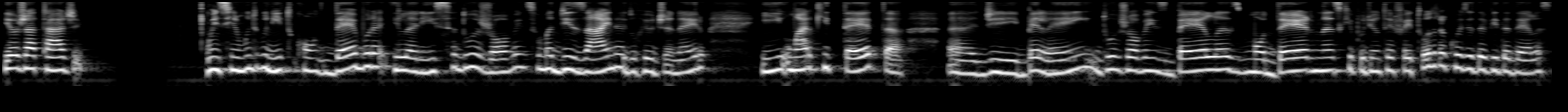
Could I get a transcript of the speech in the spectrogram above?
E hoje à tarde, um ensino muito bonito com Débora e Larissa, duas jovens, uma designer do Rio de Janeiro e uma arquiteta uh, de Belém, duas jovens belas, modernas, que podiam ter feito outra coisa da vida delas,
